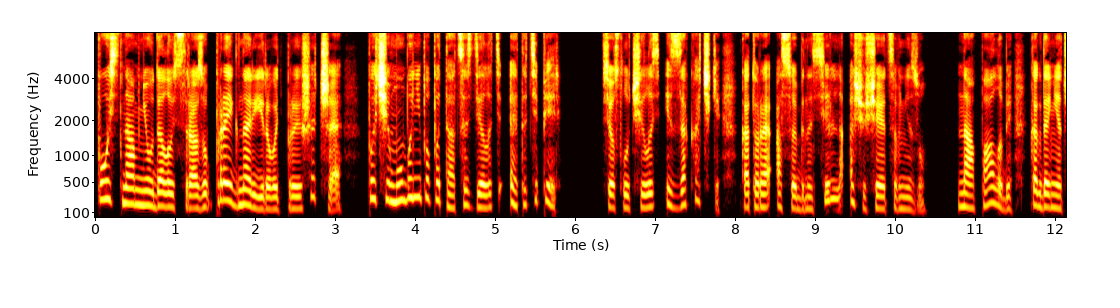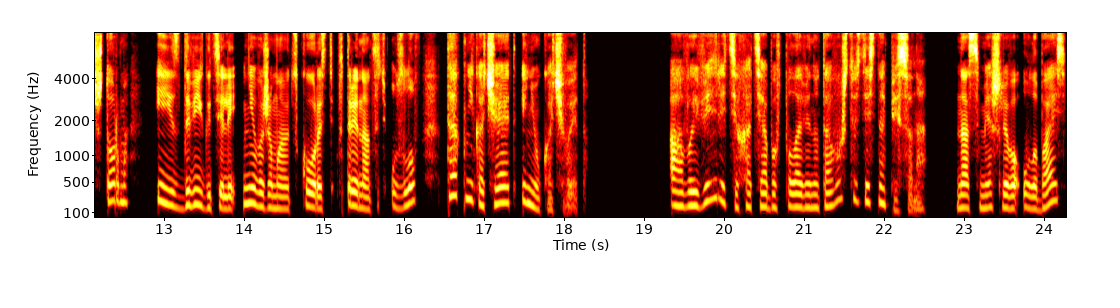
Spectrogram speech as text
Пусть нам не удалось сразу проигнорировать происшедшее, почему бы не попытаться сделать это теперь? Все случилось из-за качки, которая особенно сильно ощущается внизу. На палубе, когда нет шторма, и из двигателей не выжимают скорость в 13 узлов, так не качает и не укачивает. А вы верите хотя бы в половину того, что здесь написано? Насмешливо улыбаясь,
